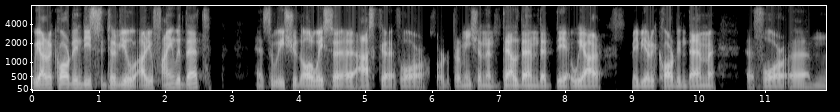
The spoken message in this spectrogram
we are recording this interview. Are you fine with that? And so we should always uh, uh ask uh, for for the permission and tell them that they, we are maybe recording them uh, for um,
